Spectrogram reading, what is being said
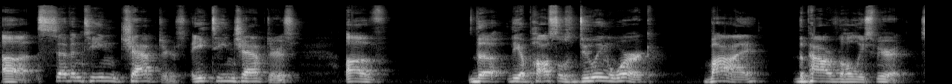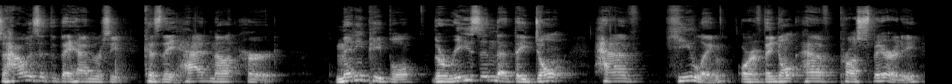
uh, 17 chapters, 18 chapters of the, the apostles doing work by the power of the Holy Spirit. So how is it that they hadn't received? Because they had not heard. Many people, the reason that they don't have healing or if they don't have prosperity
